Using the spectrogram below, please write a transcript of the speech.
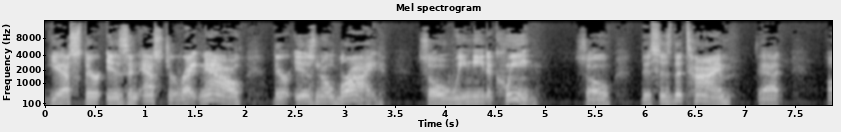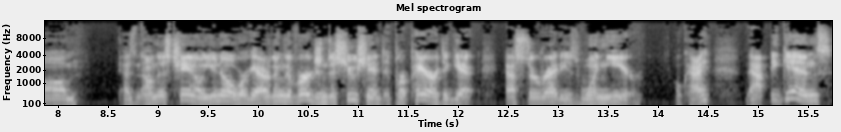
Yes, there is an Esther. Right now, there is no bride. So we need a queen. So this is the time that, um, as on this channel, you know, we're gathering the virgin to Shushan to prepare to get Esther ready. Is one year. Okay? That begins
